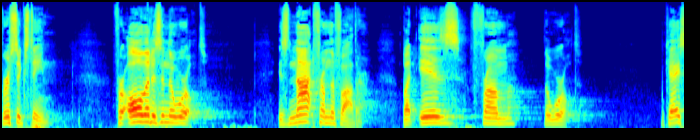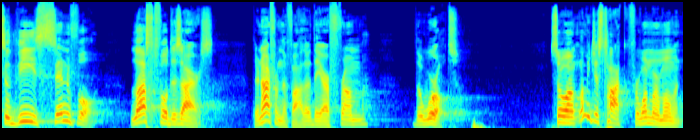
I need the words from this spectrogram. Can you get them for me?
verse 16 For all that is in the world is not from the Father, but is from the world. Okay, so these sinful, lustful desires, they're not from the Father, they are from the world. So um, let me just talk for one more moment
